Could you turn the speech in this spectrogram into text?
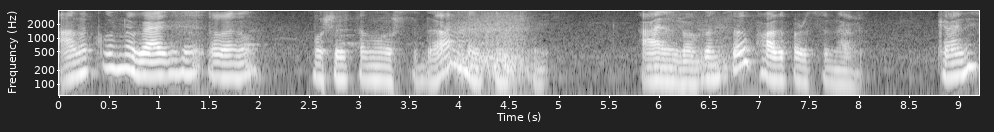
అనుకున్న వేగరం ముసలితనం వస్తుందా అని అనిపించింది ఆయన రోగంతో బాధపడుతున్నారు. కానీ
